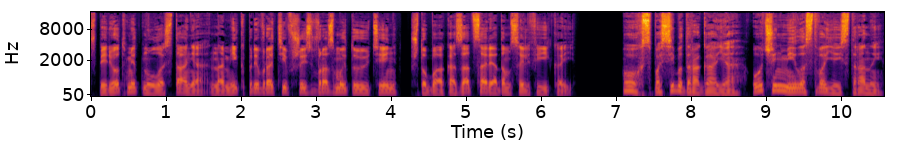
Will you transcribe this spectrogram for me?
вперед метнулась Таня, на миг превратившись в размытую тень, чтобы оказаться рядом с эльфийкой. «Ох, спасибо, дорогая, очень мило с твоей стороны».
